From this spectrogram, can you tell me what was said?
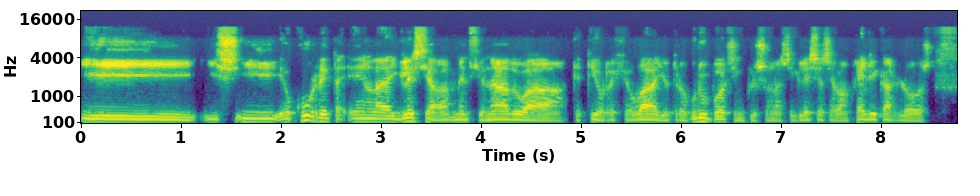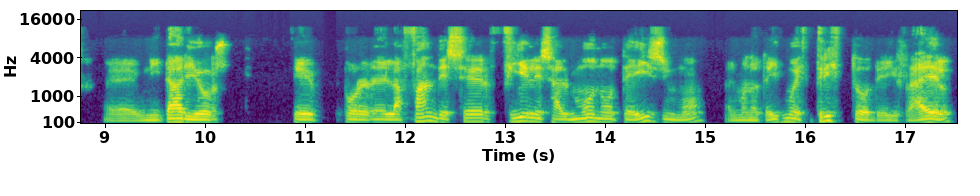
Y, ocurre en la iglesia, has mencionado a Testigos de Jehová y otros grupos, incluso en las iglesias evangélicas, los eh, unitarios, que por el afán de ser fieles al monoteísmo, el monoteísmo estricto de Israel,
